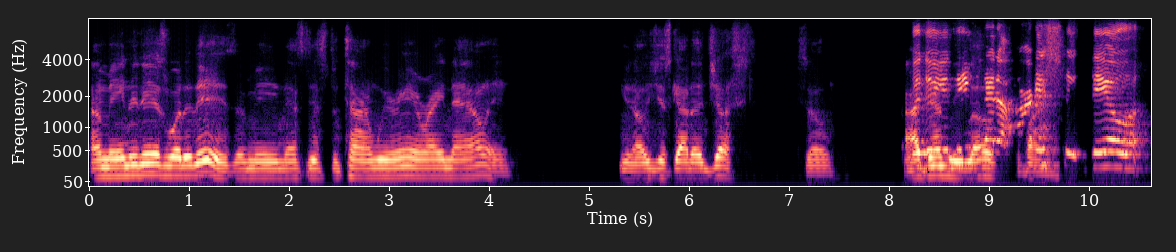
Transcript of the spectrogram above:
I mean, it is what it is. I mean, that's just the time we're in right now, and you know, you just got to adjust. So, but I do you think that an artist should still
